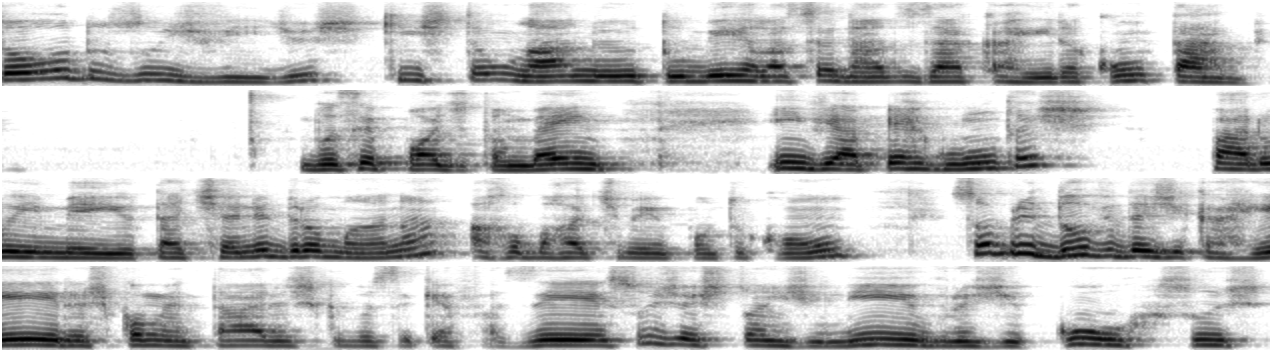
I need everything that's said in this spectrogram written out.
todos os vídeos que estão lá no YouTube relacionados à carreira contábil. Você pode também enviar perguntas para o e-mail tatianedromana.hotmail.com sobre dúvidas de carreiras, comentários que você quer fazer, sugestões de livros, de cursos.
